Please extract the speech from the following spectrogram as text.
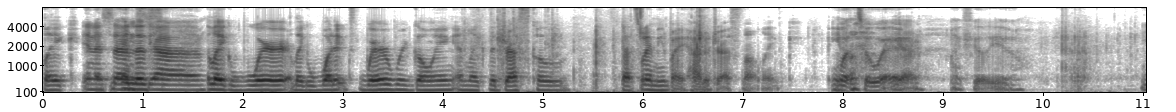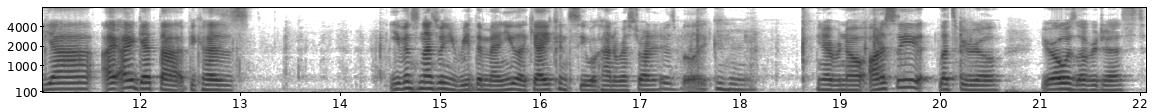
Like In a sense, this- yeah. like where like what it, where we're going and like the dress code. That's what I mean by how to dress, not like you what know. to wear. Yeah. I feel you. Yeah, I, I get that because even sometimes when you read the menu, like, yeah, you can see what kind of restaurant it is, but like, Mm-hmm. you never know. Honestly, let's be real. You're always overdressed.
